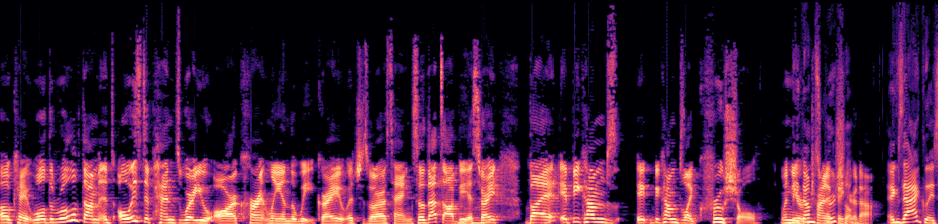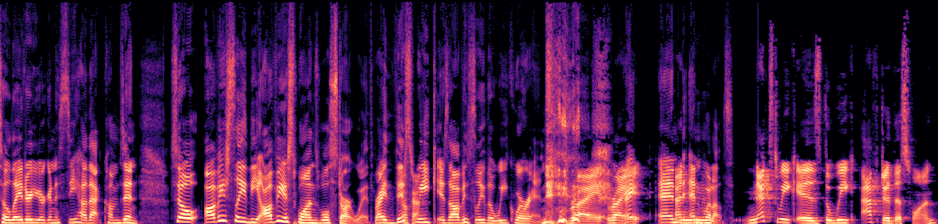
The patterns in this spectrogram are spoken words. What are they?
Okay, well, the rule of thumb, it always depends where you are currently in the week, right? Which is what I was saying. So that's obvious, mm-hmm. right? But mm-hmm. it becomes, it becomes like crucial when you're trying crucial. to figure it out. Exactly. So later you're going to see how that comes in. So obviously the obvious ones we'll start with, right? This okay. week is obviously the week we're in. right, right, right. And, and and what else? Next week is the week after this one.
